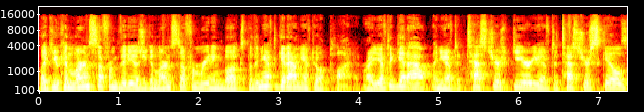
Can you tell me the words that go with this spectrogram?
like, you can learn stuff from videos, you can learn stuff from reading books, but then you have to get out and you have to apply it, right? You have to get out and you have to test your gear, you have to test your skills.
